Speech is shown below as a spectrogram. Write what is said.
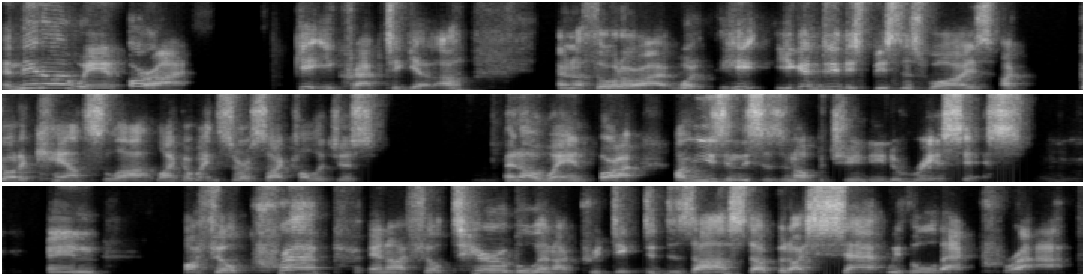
And then I went, all right, get your crap together. And I thought, all right, what you're going to do this business wise. I got a counselor, like I went and saw a psychologist, and I went, all right, I'm using this as an opportunity to reassess. And I felt crap and I felt terrible and I predicted disaster, but I sat with all that crap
